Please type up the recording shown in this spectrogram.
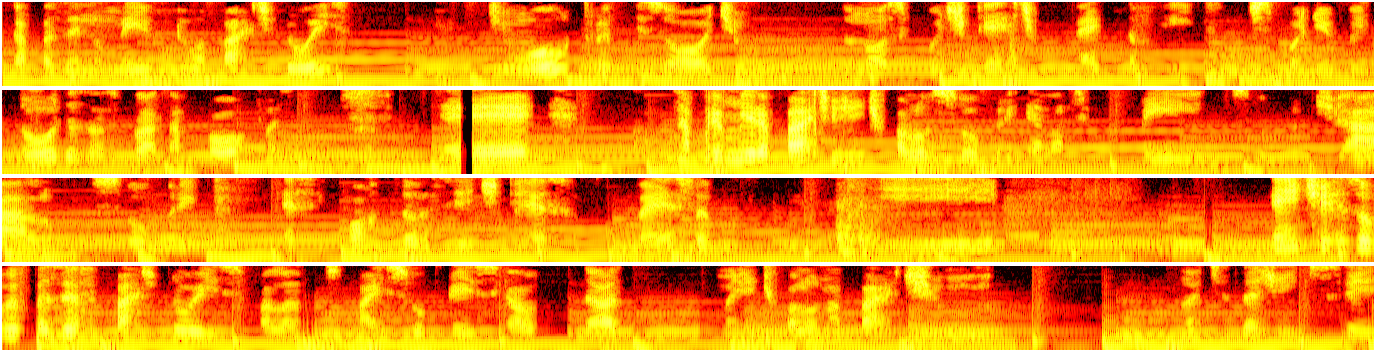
está fazendo meio que uma parte 2 de um outro episódio do nosso podcast Conecta Mentes, disponível em todas as plataformas. É, na primeira parte a gente falou sobre relacionamento, sobre o diálogo, sobre essa importância de ter essa conversa e a gente resolveu fazer essa parte 2, falando mais sobre esse autocuidado, como a gente falou na parte 1. Um, antes da gente ser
